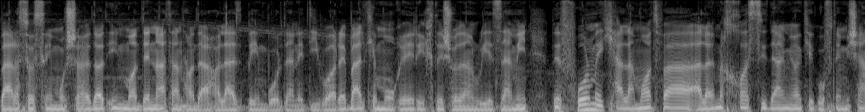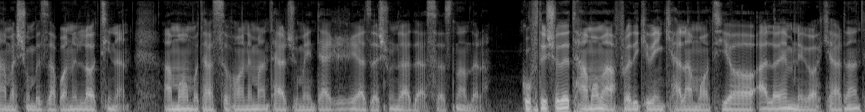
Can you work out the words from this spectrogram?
بر اساس این مشاهدات این ماده نه تنها در حال از بین بردن دیواره بلکه موقع ریخته شدن روی زمین به فرم کلمات و علائم خاصی در میاد که گفته میشه همشون به زبان لاتینن. اما متاسفانه من ترجمه دقیقی ازشون در دسترس ندارم. گفته شده تمام افرادی که به این کلمات یا علائم نگاه کردند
